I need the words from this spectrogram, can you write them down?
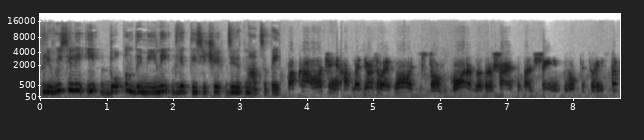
превысили и до пандемийный 2019. Пока очень обнадеживает новость, что в город возвращаются большие группы туристов.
